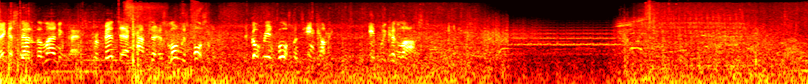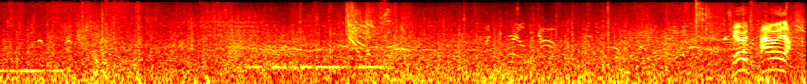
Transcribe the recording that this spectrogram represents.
Make a stand at the landing pads. Prevent their capture as long as possible. We've got reinforcements incoming. If we can last. Turret powered up.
